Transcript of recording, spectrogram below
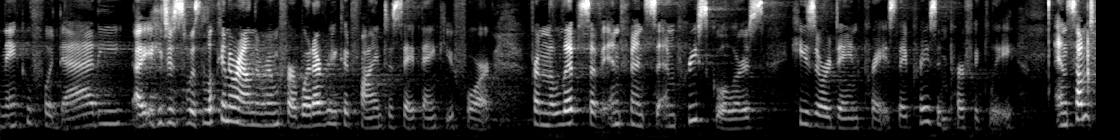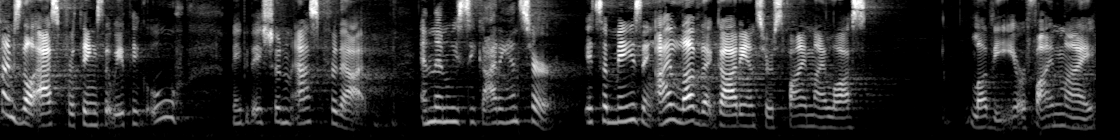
Nanku for Daddy. He just was looking around the room for whatever he could find to say thank you for. From the lips of infants and preschoolers, he's ordained praise. They praise him perfectly. And sometimes they'll ask for things that we think, oh, maybe they shouldn't ask for that. And then we see God answer. It's amazing. I love that God answers, find my lost lovey or find my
